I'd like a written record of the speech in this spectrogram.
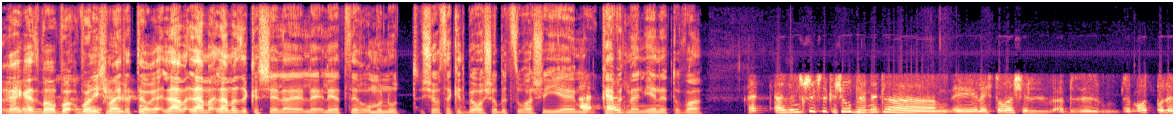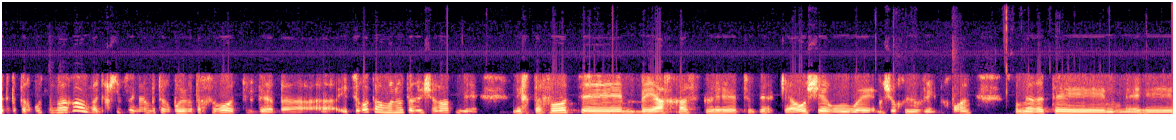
רגע, אז בוא, בוא, בוא נשמע את התיאוריה. למה, למה, למה זה קשה ל, ל, לייצר אומנות שעוסקת באושר בצורה שהיא אה, מורכבת, מעניינת, טובה? אז אני חושב שזה קשור באמת לה, אה, להיסטוריה של, זה, זה מאוד בולט בתרבות המערב, ואני חושב שזה גם בתרבויות אחרות. אתה יודע, ביצירות האמנות הראשונות נכתבות אה, ביחס, ל- אתה יודע, כי העושר הוא אה, משהו חיובי, נכון? זאת אומרת, אה, אה,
